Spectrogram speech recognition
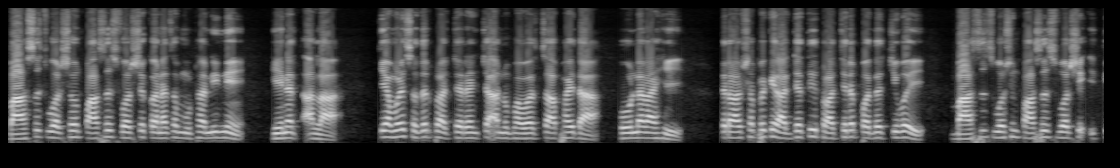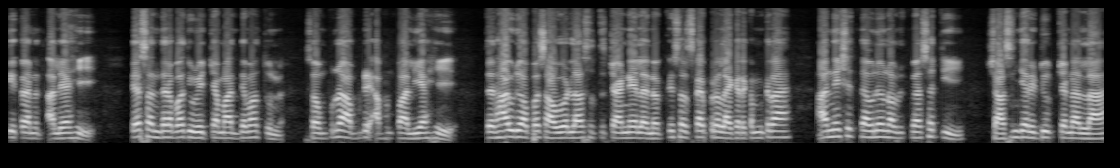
बासष्ट वर्षाहून पासष्ट वर्ष करण्याचा मोठा निर्णय घेण्यात आला. त्यामुळे सदर प्राचार्यांच्या अनुभवाचा फायदा होणार आहे. तर अशापैकी राज्यातील प्राचार्य पदाची वय बासष्ट वर्षून पासष्ट वर्ष इतके करण्यात आले आहे. त्या संदर्भात व्हिडिओच्या माध्यमातून संपूर्ण अपडेट आपण पाहिली आहे. तर हा व्हिडिओ आपल्यास आवडला असेल तर चॅनलला नक्की सबस्क्राईब करा लाईक करा कमेंट करा आणि असेच नवनवीन अपडेट मिळण्यासाठी शासनच्या युट्यूब चॅनलला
